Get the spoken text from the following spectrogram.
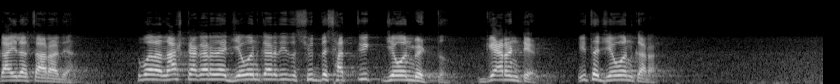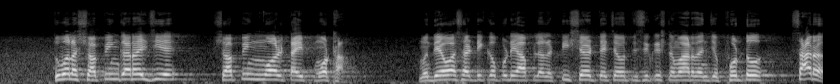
गाईला चारा द्या. तुम्हाला नाश्ता करा जेवण करा तिथं शुद्ध सात्विक जेवण भेटतं. गॅरंटेड इथं जेवण करा. तुम्हाला शॉपिंग करायची आहे शॉपिंग मॉल टाईप मोठा. मग देवासाठी कपडे आपल्याला टी शर्ट त्याच्यावरती श्रीकृष्ण महाराजांचे फोटो सारं.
